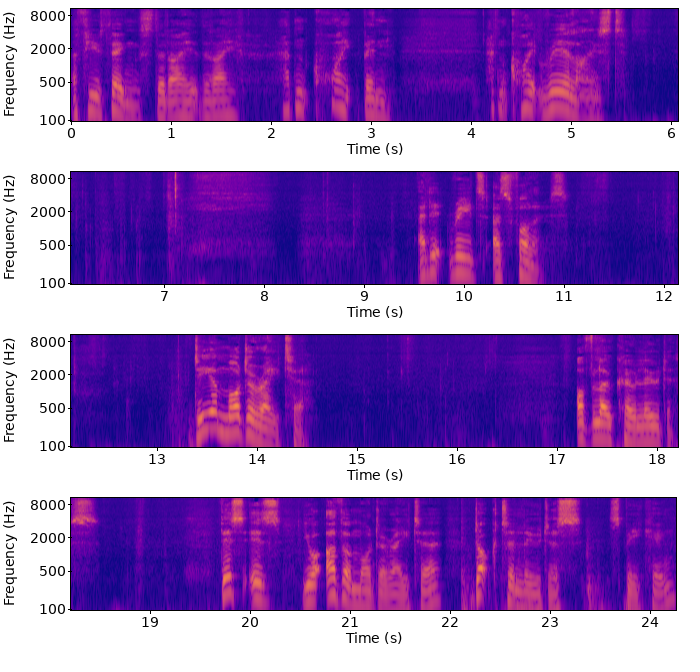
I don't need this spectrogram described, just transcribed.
a few things that I that I hadn't quite been, hadn't quite realised. And it reads as follows Dear moderator of Loco Ludus, this is your other moderator, Dr. Ludus, speaking.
